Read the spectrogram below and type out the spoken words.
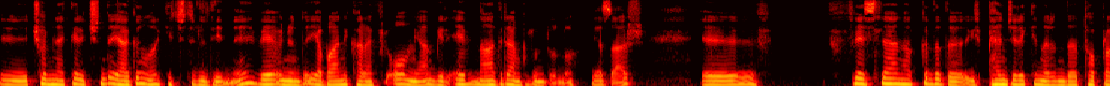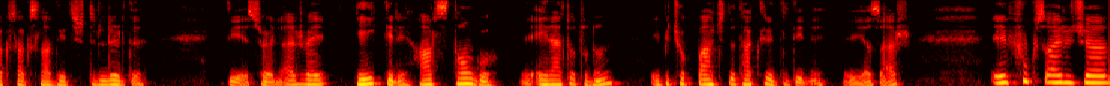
e, çömlekler içinde yaygın olarak yetiştirildiğini ve önünde yabani karanfil olmayan bir ev nadiren bulunduğunu yazar. E, fesleğen hakkında da pencere kenarında toprak saksılarda yetiştirilirdi diye söyler ve geyik dili Hartstongu e, eğrelti otunun birçok bahçede takdir edildiğini yazar. E, Fuchs ayrıca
